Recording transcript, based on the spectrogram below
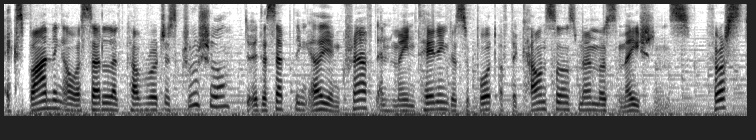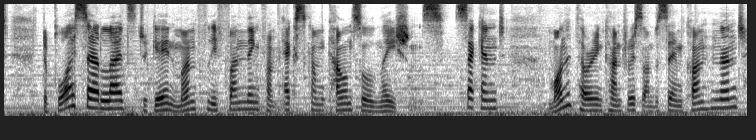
Expanding our satellite coverage is crucial to intercepting alien craft and maintaining the support of the Council's members' nations. First, deploy satellites to gain monthly funding from XCOM Council nations. Second, monitoring countries on the same continent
